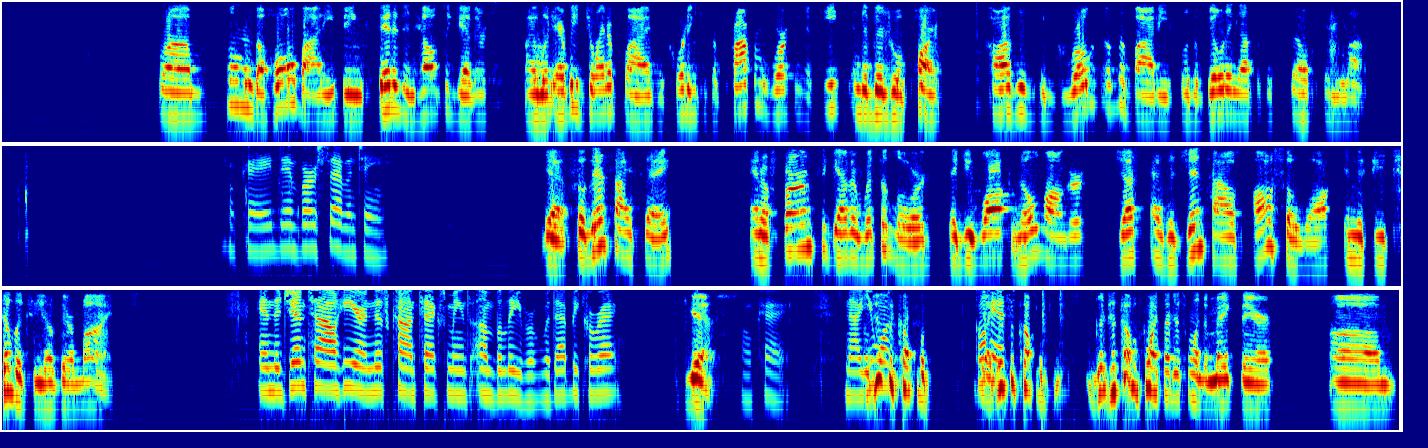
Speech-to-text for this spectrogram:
from whom the whole body, being fitted and held together by what every joint applies according to the proper working of each individual part, causes the growth of the body for the building up of itself in love. Okay, then verse 17. Yes, so this I say, and affirm together with the Lord that you walk no longer just as the Gentiles also walk in the futility of their minds. And the Gentile here in this context means unbeliever. Would that be correct? Yes. Okay. Now so you want. A couple, Go yeah, ahead. Just a couple, just a couple points I just wanted to make there. Um,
